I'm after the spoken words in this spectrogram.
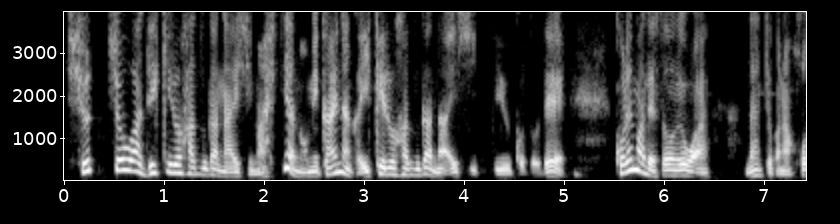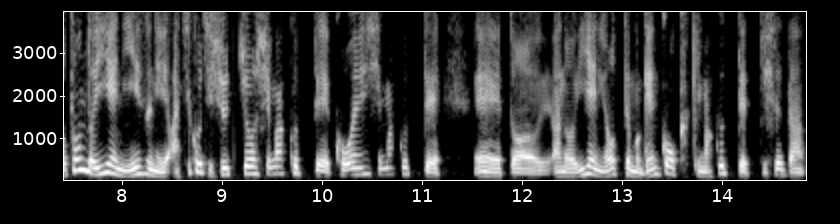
出張はできるはずがないし、ましてや飲み会なんか行けるはずがないしっていうことで、これまでそれは、なんていうかな、ほとんど家にいずにあちこち出張しまくって、講演しまくって、えっ、と、あの、家におっても原稿書きまくってってしてた、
